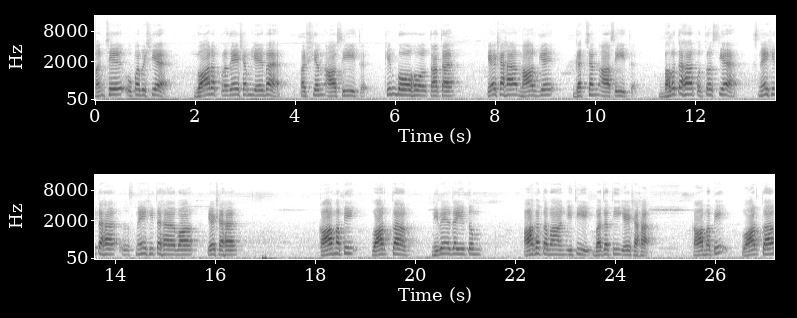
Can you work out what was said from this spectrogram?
मञ्चे उपविश्य द्वारप्रदेशम् एव पश्यन् आसीत्। किं भोः तात? एषः मार्गे गच्छन् आसीत्। भवतः पुत्रस्य स्नेहितः स्नेहितः वा कामपि वार्तां निवेदयितुम् आगतवान् इति वदति एषः। कामपि वार्तां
